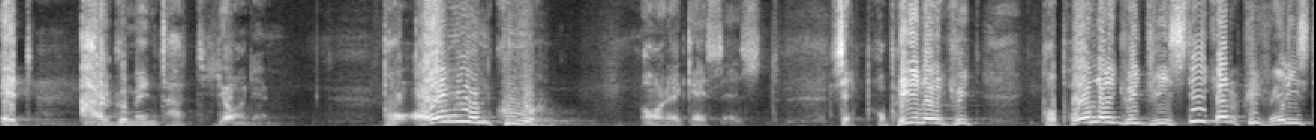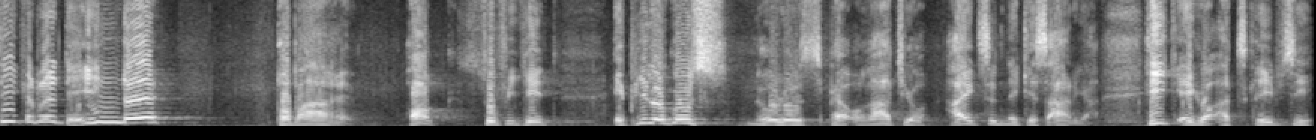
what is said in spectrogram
et argumentationem. Pro oimium cur, non ec es est, sed proponere quid, proponere quid vis dicer, quid velis dicere, deinde probare. Hoc sufficit Epilogus nullus per oratio haec sunt necessaria. Hic ego adscripsi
